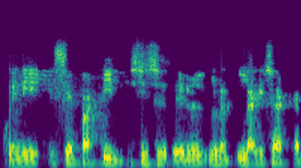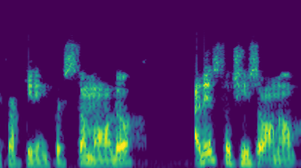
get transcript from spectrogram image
Quindi partiti, si, la, la, ricerca è partita in questo modo. Adesso ci sono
